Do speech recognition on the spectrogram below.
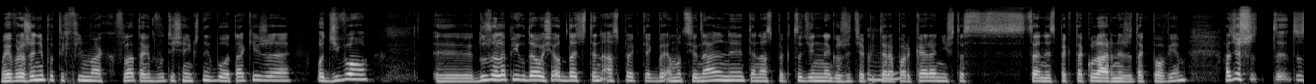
moje wrażenie po tych filmach w latach 2000 było takie, że o dziwo y, dużo lepiej udało się oddać ten aspekt jakby emocjonalny, ten aspekt codziennego życia Petera Mhm. Parkera niż te sceny spektakularne, że tak powiem. Chociaż to, to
